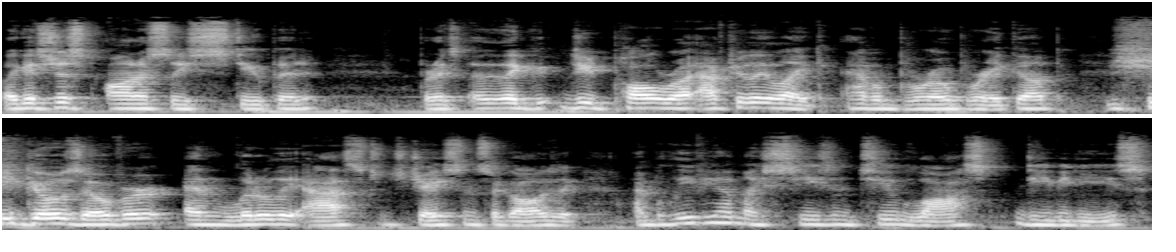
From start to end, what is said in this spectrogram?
Like it's just honestly stupid, but it's uh, like, dude, Paul Rudd after they like have a bro breakup, he goes over and literally asks Jason Segel, he's like, "I believe you have my season two Lost DVDs."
